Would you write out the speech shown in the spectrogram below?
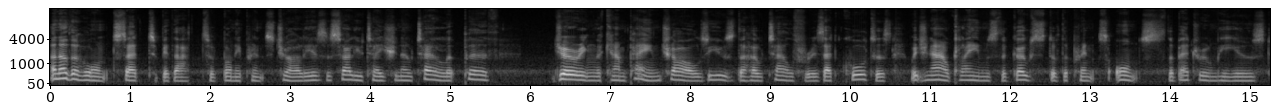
Another haunt said to be that of Bonnie Prince Charlie is the Salutation Hotel at Perth. During the campaign, Charles used the hotel for his headquarters, which now claims the ghost of the prince haunts the bedroom he used.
